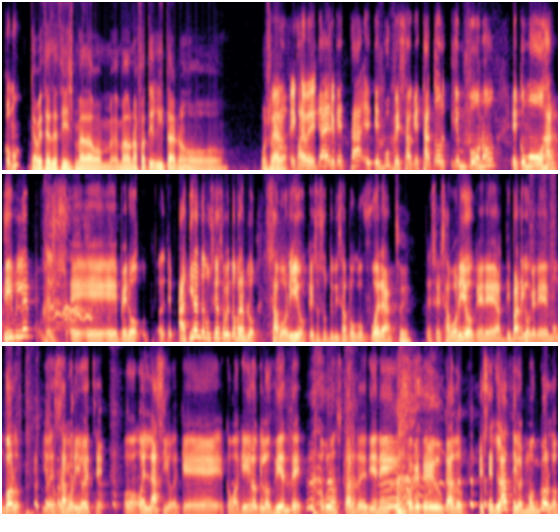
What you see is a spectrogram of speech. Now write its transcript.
¿Cómo? Que a veces decís me ha dado, me ha dado una fatiguita, ¿no? O, Claro, no. es que a ver, es es el que- que está, el que es muy pesado, que está todo el tiempo, ¿no? Es como jartible, eh, eh, eh, pero aquí en Andalucía, sobre todo, por ejemplo, saborío, que eso se utiliza poco fuera. Sí. Ese saborío, que eres antipático, que eres mongolo. Yo el saborío este. O, o el lacio, el que, como aquí, lo que los dientes, buenas tardes, tienen un paquete educado. Ese es lacio, es mongolo.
